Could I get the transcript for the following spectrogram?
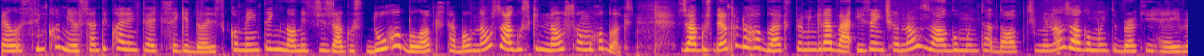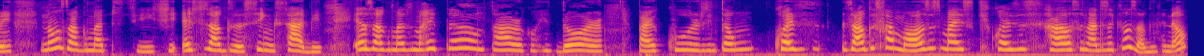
pelos 5.148 seguidores. Comentem nomes de jogos do Roblox, tá bom? Não jogos que não são Roblox. Jogos dentro do Roblox pra mim gravar. E, gente, eu não jogo muito Adopt Me, não jogo muito Brookhaven, não jogo Map City. Esses jogos assim, sabe? Eu jogo mais Marretão, Tower, Corredor, Parkour parkour, então coisas, jogos famosos, mas que coisas relacionadas àquele jogo, entendeu?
